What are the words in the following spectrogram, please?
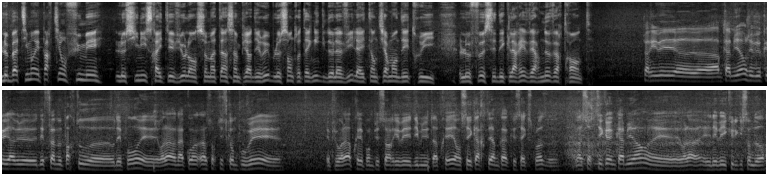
Le bâtiment est parti en fumée. Le sinistre a été violent ce matin à Saint-Pierre-des-Rubes. Le centre technique de la ville a été entièrement détruit. Le feu s'est déclaré vers 9h30. Je suis arrivé euh, en camion, j'ai vu qu'il y avait des flammes partout euh, au dépôt et voilà, on a, sorti ce qu'on pouvait. Et, puis voilà, après les pompiers sont arrivés 10 minutes après, on s'est écarté en cas que ça explose. On a sorti qu'un camion et voilà, et les véhicules qui sont dehors.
